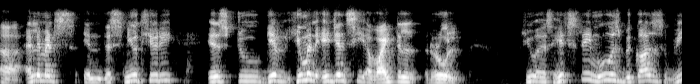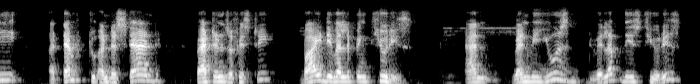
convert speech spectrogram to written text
uh, elements in this new theory is to give human agency a vital role. History moves because we attempt to understand patterns of history by developing theories. And when we use develop these theories,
